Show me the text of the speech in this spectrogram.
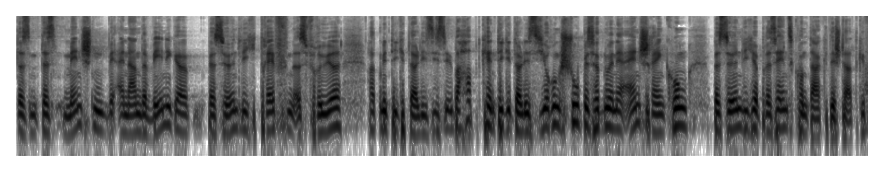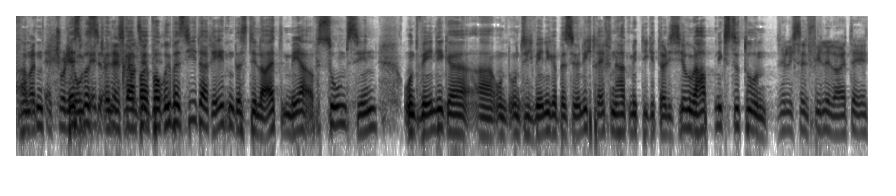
dass, dass Menschen einander weniger persönlich treffen als früher, hat mit Digitalisierung, ist überhaupt kein Digitalisierungsschub, es hat nur eine Einschränkung persönlicher Präsenzkontakte stattgefunden. Das, was, das worüber Sie da reden, dass die Leute mehr auf Zoom sind und weniger äh, und, und sich weniger persönlich treffen, hat mit Digitalisierung überhaupt nichts zu tun. Natürlich sind viele Leute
